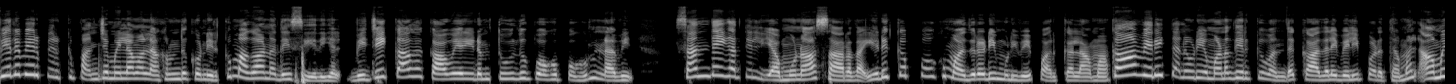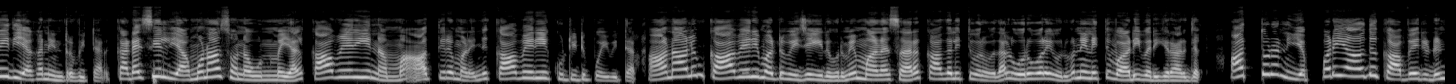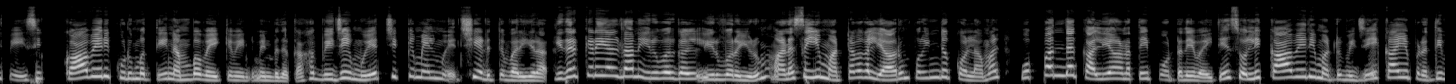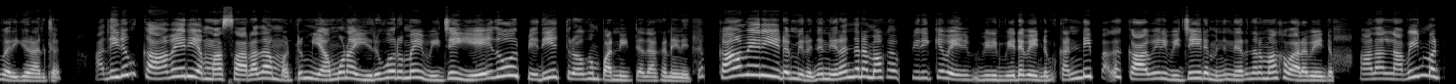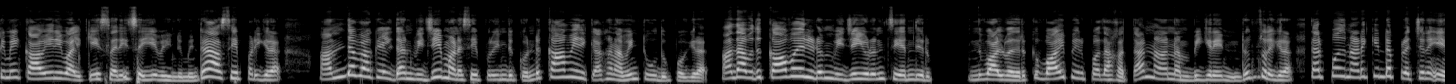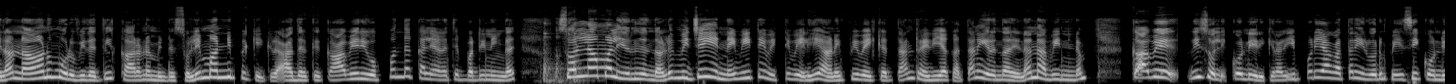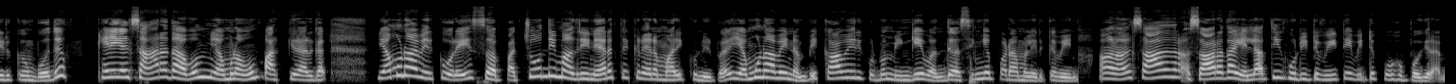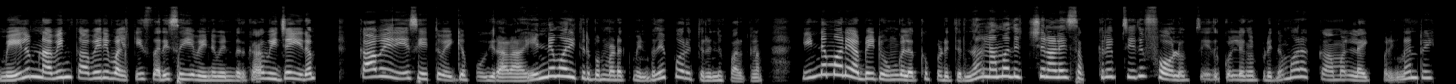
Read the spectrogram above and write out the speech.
விறுவிறுப்பிற்கு பஞ்சமில்லாமல் நகர்ந்து கொண்டிருக்கும் மகாநதி சீரியல். விஜய்க்காக காவேரியிடம் தூது போக போகும் நவீன். சந்தேகத்தில் யமுனா சாரதா எடுக்க போகும் அதிரடி முடிவை பார்க்கலாமா? காவேரி தன்னுடைய மனதிற்கு வந்த காதலை வெளிப்படுத்தாமல் அமைதியாக நின்று விட்டார். கடைசியில் யமுனா சொன்ன உண்மையால் காவேரியின் அம்மா ஆத்திரமடைந்து காவேரியை கூட்டிட்டு போய்விட்டார். ஆனாலும் காவேரி மற்றும் விஜய் இருவருமே மனசார காதலித்து வருவதால் ஒருவரை ஒருவர் நினைத்து வாடி வருகிறார்கள். அத்துடன் எப்படியாவது காவேரியுடன் பேசி காவேரி குடும்பத்தை நம்ப வைக்க வேண்டும் என்பதற்காக விஜய் முயற்சிக்கு மேல் முயற்சி எடுத்து வருகிறார். இதற்கிடையில் தான் இருவர்கள் இருவரையும் மனசையும் மற்றவர்கள் யாரும் புரிந்து கொள்ளாமல் ஒப்பந்த கல்யாணத்தை போட்டதை வைத்தே சொல்லி காவேரி மற்றும் விஜயை காயப்படுத்தி வருகிறார்கள். அதிலும் காவேரி அம்மா சாரதா மற்றும் யமுனா இருவருமே விஜய் ஏதோ ஒரு பெரிய துரோகம் பண்ணிட்டதாக நினைத்து காவேரியிடமிருந்து நிரந்தரமாக பிரிக்க விட வேண்டும். கண்டிப்பாக காவேரி விஜயிடமிருந்து நிரந்தரமாக வர வேண்டும். ஆனால் நவீன் மட்டுமே காவேரி வாழ்க்கையை சரி செய்ய வேண்டும் என்று ஆசைப்படுகிறார். அந்த வகையில் தான் விஜய் மனசை புரிந்து கொண்டு காவேரிக்காக நவீன் தூது போகிறார். அதாவது காவேரியிடம் விஜயுடன் சேர்ந்து வாழ்வதற்கு வாய்ப்பு இருப்பதாகத்தான் நான் நம்புகிறேன் என்றும் சொல்கிறார். தற்போது நடக்கின்ற பிரச்சனையெல்லாம் நானும் ஒரு விதத்தில் காரணம் என்று சொல்லி மன்னிப்பு கேட்கிறார். அதற்கு காவேரி ஒப்பந்த கல்யாணத்தை பற்றி நீங்கள் சொல்லாமல் இருந்திருந்தாலும் விஜய் என்னை வீட்டை விட்டு வெளியே அனுப்பி வைக்கத்தான் ரெடியாகத்தான் இருந்தார் என நவீனிடம் காவேரி சொல்லி கொண்டிருக்கிறார். இப்படியாகத்தான் இருவரும் பேசி கொண்டிருக்கும் போது இடையில் சாரதாவும் யமுனாவும் பார்க்கிறார்கள். யமுனாவிற்கு ஒரே ச பச்சோந்தி மாதிரி நேரத்திற்கு நேரம் மாறிக்கொண்டிருப்பார் யமுனாவை நம்பி காவேரி குடும்பம் இங்கே வந்து அசிங்கப்படாமல் இருக்க வேண்டும் ஆனால் சாரதா சாரதா எல்லாத்தையும் கூட்டிட்டு வீட்டை விட்டு போக போகிறார். மேலும் நவீன் காவேரி வாழ்க்கையை சரி செய்ய வேண்டும் என்பதற்காக விஜயிடம் காவேரியை சேர்த்து வைக்க போகிறாரா? என்ன மாதிரி திருப்பம் நடக்கும் என்பதை பொறுத்திருந்து பார்க்கலாம். இந்த மாதிரி அப்டேட் உங்களுக்கு பிடித்திருந்தால் நமது சேனலை சப்ஸ்கிரைப் செய்து ஃபாலோ செய்து கொள்ளுங்கள். பிடித்த மறக்காமல் லைக் பண்ணுங்கள். நன்றி.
